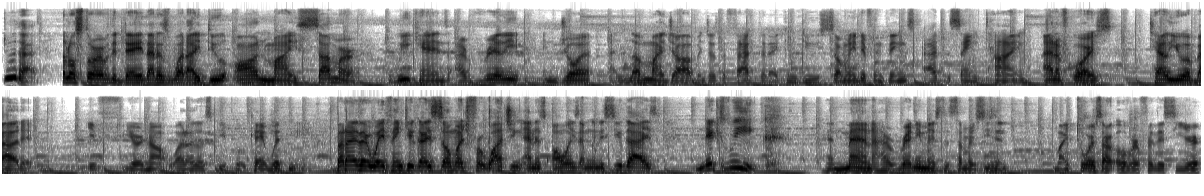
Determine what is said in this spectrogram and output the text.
do that little story of the day that is what i do on my summer weekends i really enjoy i love my job and just the fact that i can do so many different things at the same time and of course tell you about it if you're not one of those people who came with me but either way, thank you guys so much for watching. And as always, I'm going to see you guys next week. And man, I already missed the summer season. My tours are over for this year,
